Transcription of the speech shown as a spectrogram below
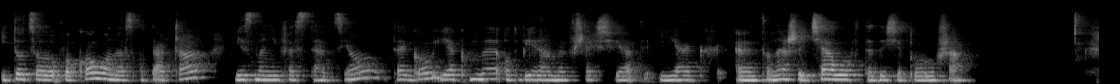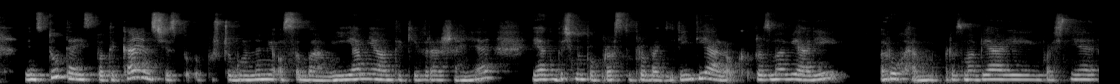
i to, co wokoło nas otacza, jest manifestacją tego, jak my odbieramy wszechświat i jak e, to nasze ciało wtedy się porusza. Więc tutaj, spotykając się z poszczególnymi osobami, ja miałam takie wrażenie, jakbyśmy po prostu prowadzili dialog, rozmawiali ruchem, rozmawiali właśnie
